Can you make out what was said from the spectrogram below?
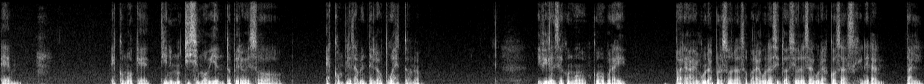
Em, es como que tiene muchísimo viento, pero eso es completamente lo opuesto, ¿no? Y fíjense cómo, cómo por ahí, para algunas personas o para algunas situaciones, algunas cosas generan tal,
